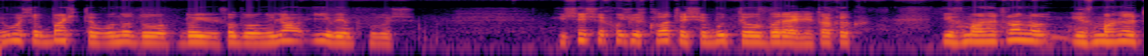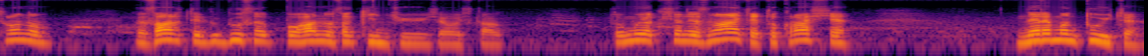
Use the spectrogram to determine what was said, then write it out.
І ось як бачите, воно до, до, до нуля і вимкнулось. І ще ще хочу сказати, що будьте обережні, так як із магнетроном, із магнетроном жарти дуже погано закінчуються ось так. Тому якщо не знаєте, то краще не ремонтуйте.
